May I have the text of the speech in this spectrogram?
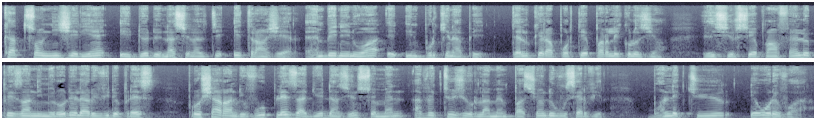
quatre sont nigériens et deux de nationalité étrangère, un béninois et une burkinabé, tel que rapporté par l'éclosion. Et sur ce prend fin le présent numéro de la revue de presse Prochain rendez-vous, plaise à Dieu dans une semaine avec toujours la même passion de vous servir. Bonne lecture et au revoir.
